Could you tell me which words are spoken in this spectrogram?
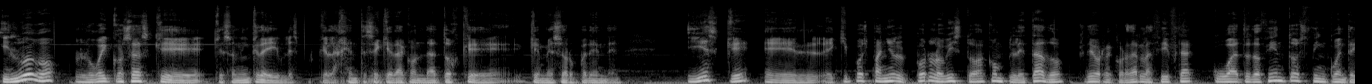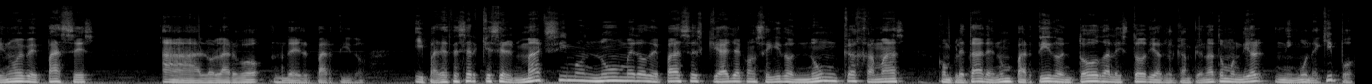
Y luego, luego hay cosas que, que son increíbles, porque la gente se queda con datos que, que me sorprenden. Y es que el equipo español, por lo visto, ha completado, creo recordar la cifra, 459 pases a lo largo del partido. Y parece ser que es el máximo número de pases que haya conseguido nunca jamás completar en un partido en toda la historia del campeonato mundial ningún equipo.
